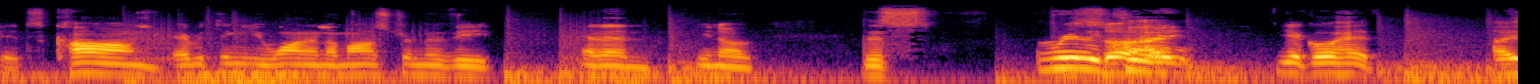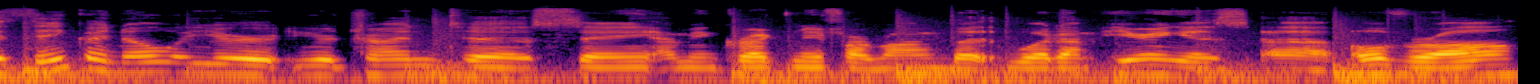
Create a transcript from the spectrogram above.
it's Kong, everything you want in a monster movie, and then you know this really So cool. I- yeah, go ahead. I think I know what you're you're trying to say. I mean, correct me if I'm wrong, but what I'm hearing is uh, overall,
